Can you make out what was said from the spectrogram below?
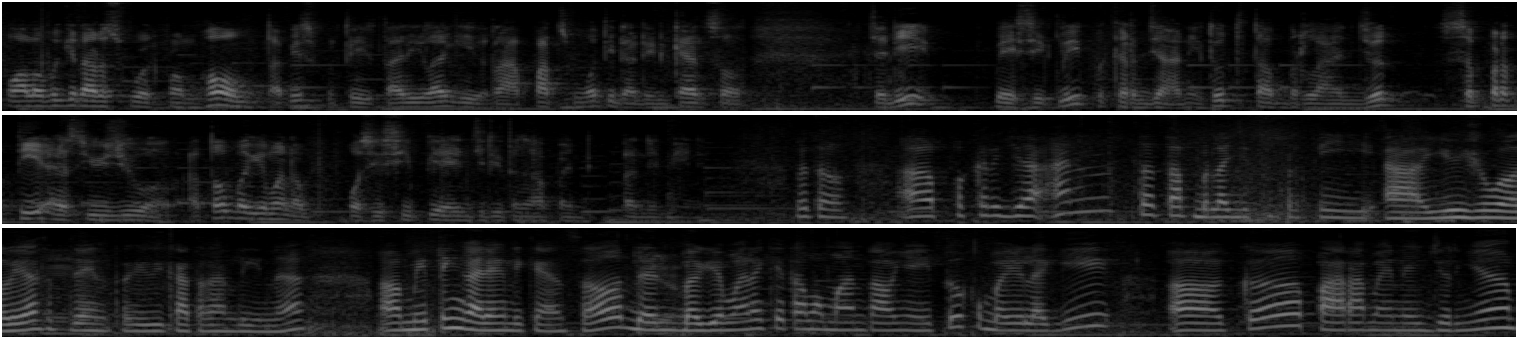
walaupun kita harus work from home tapi seperti tadi lagi rapat semua tidak ada cancel. Jadi basically pekerjaan itu tetap berlanjut seperti as usual atau bagaimana posisi PNG di tengah pand- pandemi ini? Betul. Uh, pekerjaan tetap berlanjut seperti uh, usual ya, seperti yang tadi dikatakan Lina. Uh, meeting nggak ada yang di cancel dan Iya. bagaimana kita memantaunya itu kembali lagi uh, ke para manajernya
